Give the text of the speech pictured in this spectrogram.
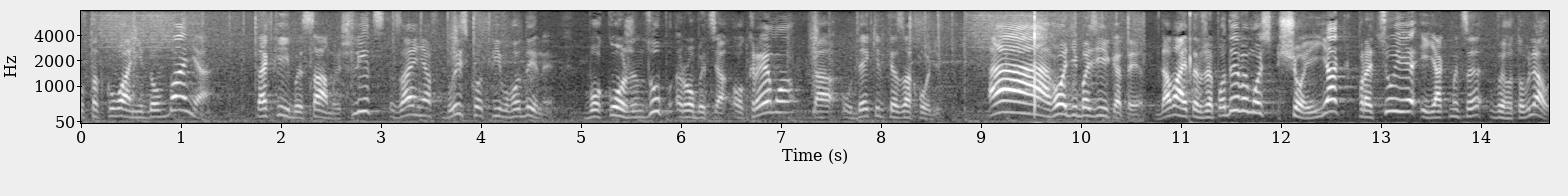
устаткуванні довбання такий би самий шліц зайняв близько півгодини, бо кожен зуб робиться окремо та у декілька заходів. А, годі базікати. Давайте вже подивимось, що і як працює і як ми це виготовляли.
